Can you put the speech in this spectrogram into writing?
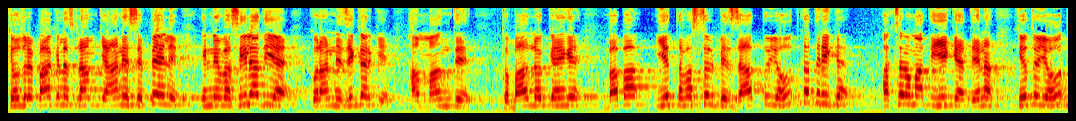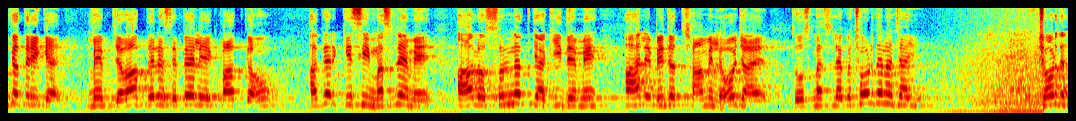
کہ حضور پاک علیہ السلام کے آنے سے پہلے انہیں وسیلہ دیا ہے، قرآن نے ذکر کیا، ہم مانتے ہیں۔ تو بعض لوگ کہیں گے، بابا، یہ توسل بذات تو یہود کا طریقہ ہے۔ اکثر ہم آتے یہ کہتے ہیں نا، یہ تو یہود کا طریقہ ہے۔ میں جواب دینے سے پہلے ایک بات کہوں، اگر کسی مسئلے میں اہل و سنت کے عقیدے میں اہل بدت شامل ہو جائے، تو اس مسئلے کو چھوڑ دینا چاہیے۔ چھوڑ دیں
